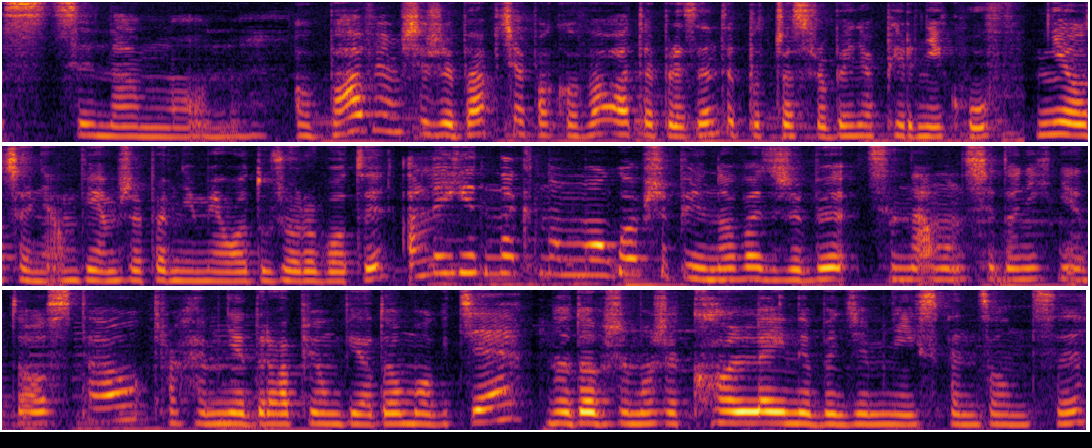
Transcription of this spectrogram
z cynamonu. Obawiam się, że babcia pakowała te prezenty podczas robienia pierników. Nie oceniam, wiem, że pewnie miała dużo roboty, ale jednak no mogła przypilnować, żeby cynamon się do nich nie dostał. Trochę mnie drapią wiadomo gdzie. No dobrze, może kolejny będzie mniej swędzący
